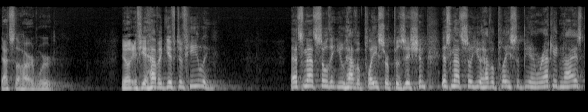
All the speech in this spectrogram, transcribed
That's the hard word. You know, if you have a gift of healing, that's not so that you have a place or position. It's not so you have a place of being recognized.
